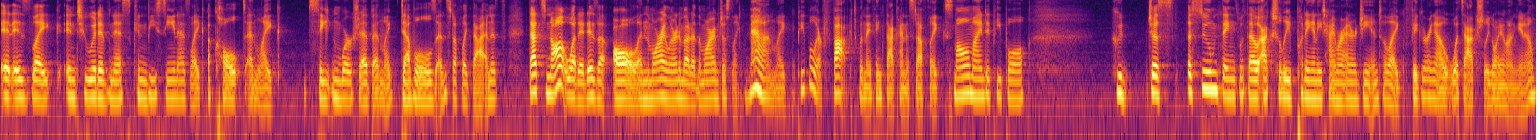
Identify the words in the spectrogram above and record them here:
it is like intuitiveness can be seen as like a cult and like Satan worship and like devils and stuff like that. And it's that's not what it is at all. And the more I learn about it, the more I'm just like, man, like people are fucked when they think that kind of stuff. Like small minded people who just assume things without actually putting any time or energy into like figuring out what's actually going on, you know?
